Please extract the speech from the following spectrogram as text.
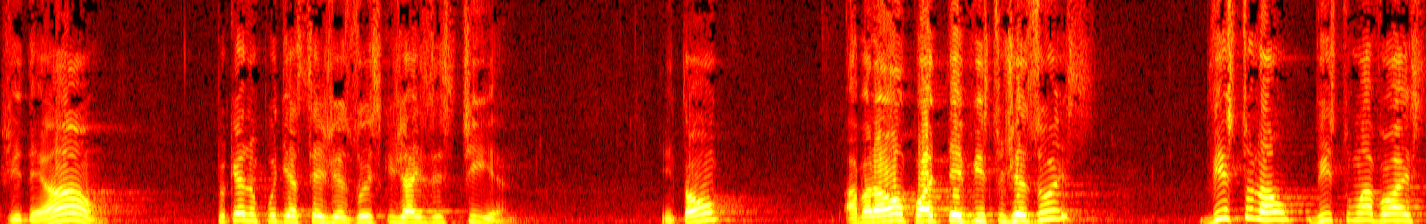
Gideão, porque não podia ser Jesus que já existia. Então, Abraão pode ter visto Jesus? Visto não, visto uma voz.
